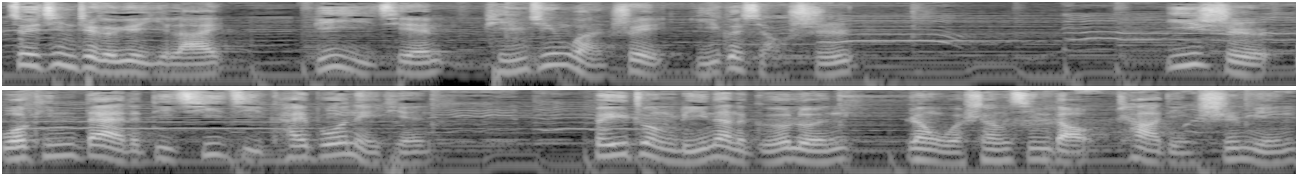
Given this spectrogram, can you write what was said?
最近这个月以来。比以前平均晚睡一个小时。一是《Walking Dead》第七季开播那天，悲壮罹难的格伦让我伤心到差点失眠。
